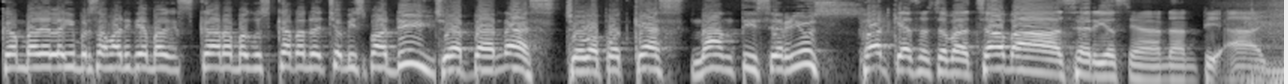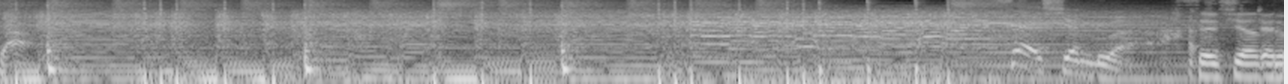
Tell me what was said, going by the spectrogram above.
Kembali lagi bersama Aditya Baskara Bagus Kata dan Cobis Padi JPNS Coba Podcast Nanti Serius. Podcast coba-coba seriusnya nanti aja. Session 2 Session 2.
